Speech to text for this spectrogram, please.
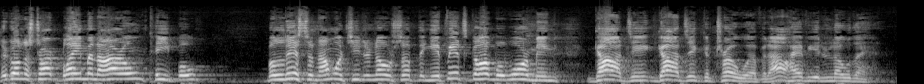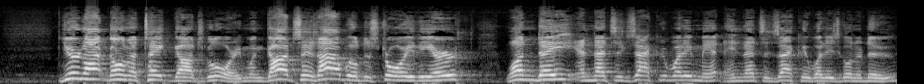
They're going to start blaming our own people. But listen, I want you to know something. If it's global warming, God's in, God's in control of it. I'll have you to know that. You're not going to take God's glory. When God says, I will destroy the earth one day, and that's exactly what He meant, and that's exactly what He's going to do.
